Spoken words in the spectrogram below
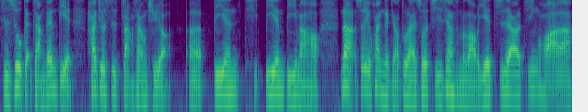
指数涨跟跌，它就是涨上去哦。呃 B N T B N B 嘛哈，那所以换个角度来说，其实像什么老椰汁啊、精华啦，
